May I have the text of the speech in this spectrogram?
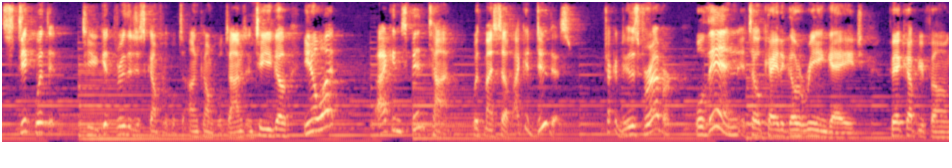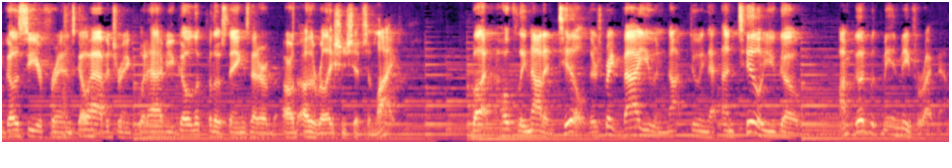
Stick with it until you get through the discomfortable to uncomfortable times until you go, you know what? I can spend time with myself. I could do this. I could do this forever. Well, then it's okay to go re-engage, pick up your phone, go see your friends, go have a drink, what have you. Go look for those things that are, are other relationships in life. But hopefully not until. There's great value in not doing that until you go, I'm good with me and me for right now.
